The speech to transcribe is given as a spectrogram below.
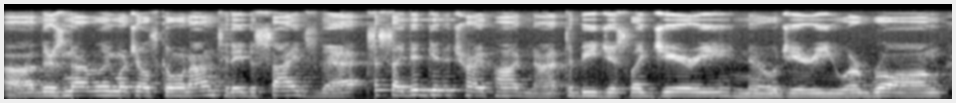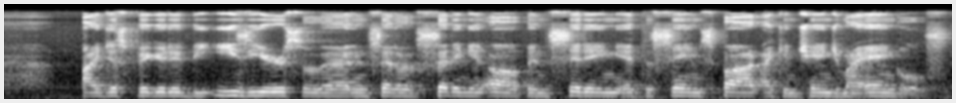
Uh, there's not really much else going on today besides that. Yes, I did get a tripod, not to be just like Jerry. No, Jerry, you are wrong. I just figured it'd be easier so that instead of setting it up and sitting at the same spot, I can change my angles.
